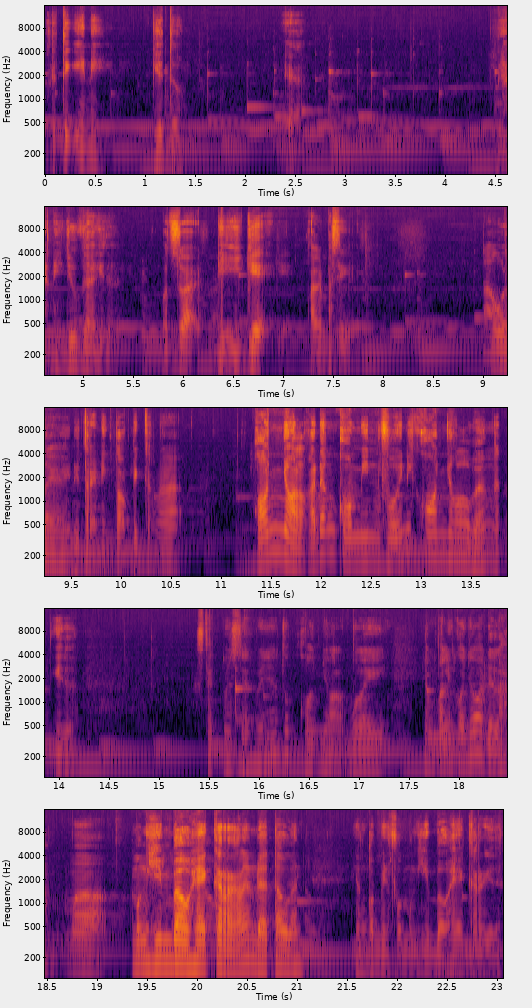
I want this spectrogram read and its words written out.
kritik ini gitu. Ya. Ini aneh juga gitu. Waktu di IG kalian pasti tahu lah ya ini trending topik karena konyol. Kadang kominfo ini konyol banget gitu. Statement-statementnya tuh konyol. Mulai yang paling konyol adalah me menghimbau hacker. Kalian udah tahu kan? Yang kominfo menghimbau hacker gitu.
